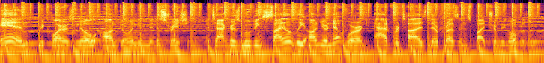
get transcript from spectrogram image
and requires no ongoing administration. Attackers moving silently on your network advertise their presence by tripping over them.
